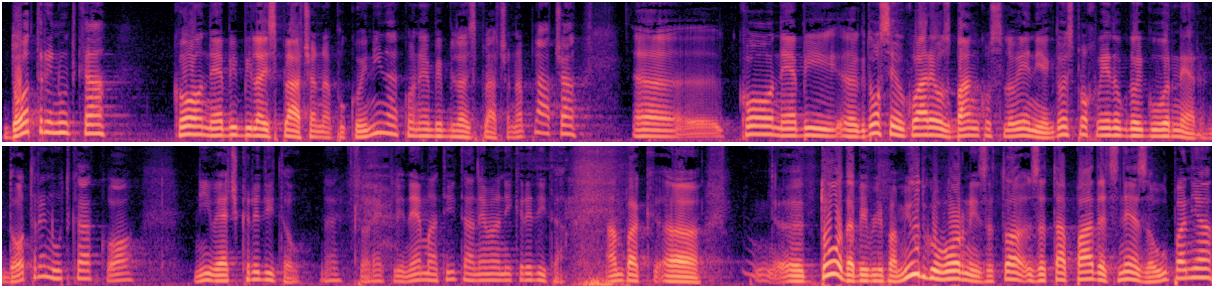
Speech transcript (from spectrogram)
Do trenutka, ko ne bi bila izplačana pokojnina, ko ne bi bila izplačana plača, eh, ko ne bi, eh, kdo se je ukvarjal z Banko Slovenije, kdo je sploh vedel, kdo je guverner. Do trenutka, ko ni več kreditov. Ne? So rekli, nema tita, nema ni kredita. Ampak to, da bi bili pa mi odgovorni za, to, za ta padec nezaupanja,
